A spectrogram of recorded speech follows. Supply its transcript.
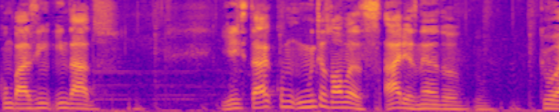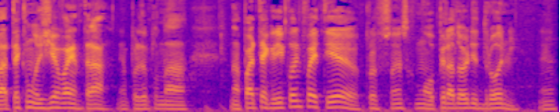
com base em, em dados. E a gente está com muitas novas áreas né, do, do, que a tecnologia vai entrar. Né? Por exemplo, na, na parte agrícola, a gente vai ter profissões como operador de drone, né?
